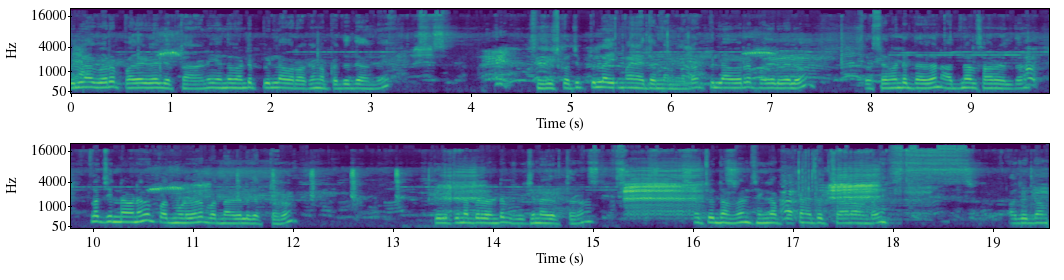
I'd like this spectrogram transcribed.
పిల్ల గొర్రె పదిహేడు వేలు చెప్తానండి ఎందుకంటే పిల్ల ఒక రకంగా పెద్దదే ఉంది. సో చూసుకోవచ్చు పిల్ల ఈమైన అయితే ఉందన్నమాట. పిల్ల గొర్రె పదిహేడు వేలు. సో సెవెంటీ థౌసండ్ హద్నాలుగు సార్లు వెళ్తారు. ఇట్లా చిన్న పదమూడు వేలు పద్నాలుగు వేలు చెప్తారు. ఇది చిన్న పిల్లలు ఉంటే చిన్నగా చెప్తారు. సో చూద్దాం ఫ్రెండ్స్ ఇంకా పక్కన అయితే చాలా ఉంటాయి అది చూద్దాం.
